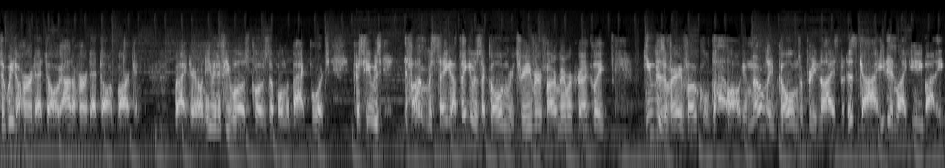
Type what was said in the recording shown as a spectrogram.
that we'd have heard that dog. I'd have heard that dog barking right there, and even if he was closed up on the back porch, because he was, if I'm mistaken, I think it was a golden retriever, if I remember correctly. He was a very vocal dog, and normally Goldens are pretty nice, but this guy, he didn't like anybody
